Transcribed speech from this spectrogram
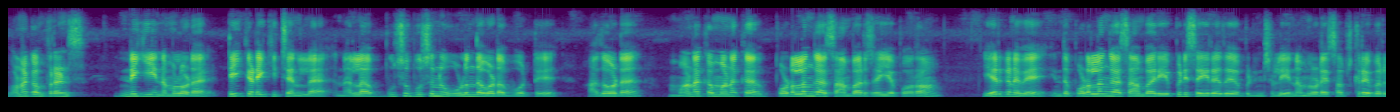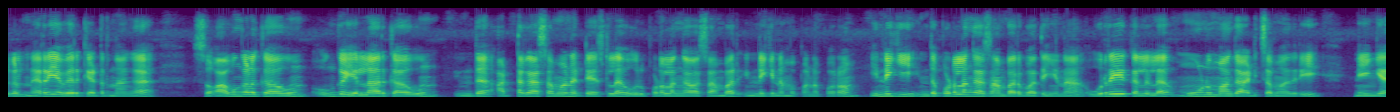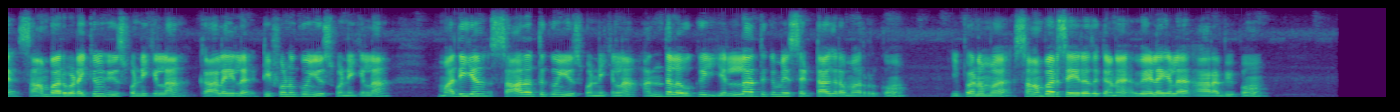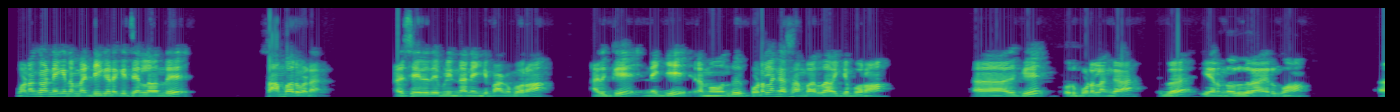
வணக்கம் ஃப்ரெண்ட்ஸ் இன்றைக்கி நம்மளோட டீ கடை கிச்சனில் நல்லா புசு புசுன்னு உளுந்த வடை போட்டு அதோட மணக்க மணக்க புடலங்காய் சாம்பார் செய்ய போகிறோம் ஏற்கனவே இந்த புடலங்காய் சாம்பார் எப்படி செய்கிறது அப்படின்னு சொல்லி நம்மளுடைய சப்ஸ்கிரைபர்கள் நிறைய பேர் கேட்டிருந்தாங்க. ஸோ அவங்களுக்காகவும் உங்கள் எல்லாருக்காகவும் இந்த அட்டகாசமான டேஸ்ட்டில் ஒரு புடலங்காய் சாம்பார் இன்றைக்கி நம்ம பண்ண போகிறோம் இன்றைக்கி இந்த புடலங்காய் சாம்பார் பார்த்திங்கன்னா ஒரே கல்லில் மூணு மாங்காய் அடித்த மாதிரி நீங்கள் சாம்பார் வடைக்கும் யூஸ் பண்ணிக்கலாம். காலையில் டிஃபனுக்கும் யூஸ் பண்ணிக்கலாம். மதியம் சாதத்துக்கும் யூஸ் பண்ணிக்கலாம். அந்த அளவுக்கு எல்லாத்துக்குமே செட் ஆகிற மாதிரி இருக்கும். இப்போ நம்ம சாம்பார் செய்கிறதுக்கான வேலைகளை ஆரம்பிப்போம். வணக்கம். இன்றைக்கி நம்ம டீ கடை கிச்சனில் வந்து சாம்பார் வடை. அது செய்கிறது எப்படின்னு தான் நீங்கள் பார்க்க போகிறோம் அதுக்கு இன்னைக்கு நம்ம வந்து புடலங்காய் சாம்பார் தான் வைக்க போகிறோம் அதுக்கு ஒரு புடலங்காய் இப்போ இரநூறு கிராம் இருக்கும்.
